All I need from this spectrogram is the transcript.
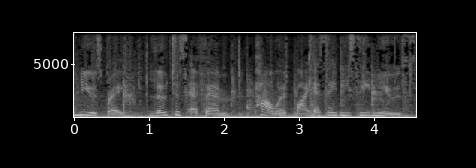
Newsbreak, Lotus FM, powered by SABC News.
